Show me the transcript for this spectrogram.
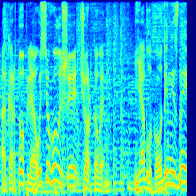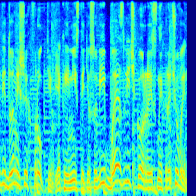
а картопля усього лише чортовим. Яблуко один із найвідоміших фруктів, який містить у собі безліч корисних речовин,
